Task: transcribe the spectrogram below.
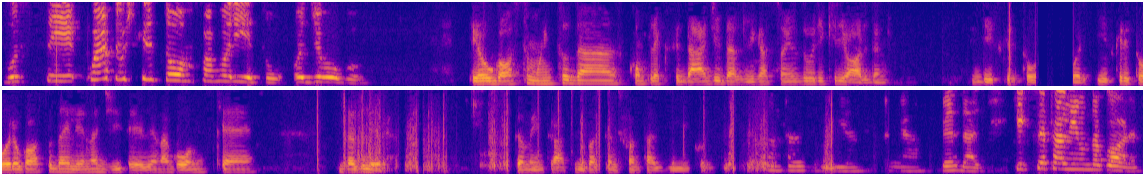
Você, qual é o teu escritor favorito, o Diogo? Eu gosto muito da complexidade das ligações do Rick Riordan de escritor. E escritor eu gosto da Helena, de, Helena Gomes, que é brasileira. Também trata de bastante fantasia e coisa. Fantasia, é, verdade. O que, que você está lendo agora?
